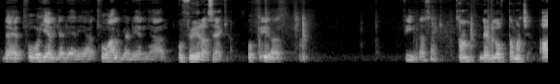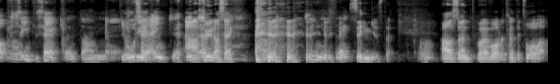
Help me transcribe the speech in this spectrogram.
Det är två helgarderingar, två halvgarderingar Och fyra säkra. och fyra... Fyra säkra? Ja, det är väl åtta matcher. Ja, Ja. inte säkra utan eh, Jo, fyra säkra. enkla. Ja, fyra säkra. Ja, singelsträck. Singelsträck. Ja, Alltså, vad var det? 32 va?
